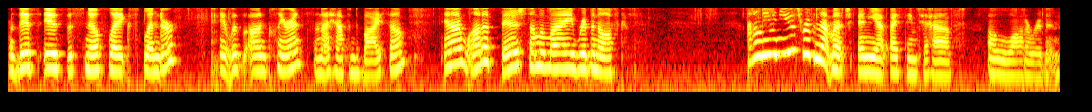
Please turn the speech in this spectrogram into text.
this is the Snowflake Splendor it was on clearance and I happened to buy some. And I want to finish some of my ribbon off because I don't even use ribbon that much. And yet I seem to have a lot of ribbon.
